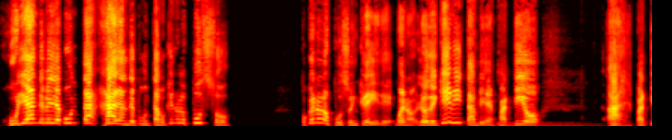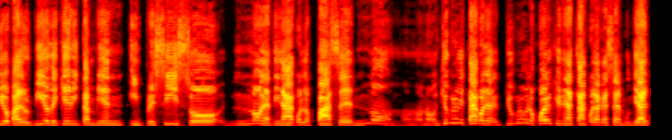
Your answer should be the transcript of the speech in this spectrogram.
Julián de media punta, Haaland de punta. ¿Por qué no los puso? ¿Por qué no nos puso? Increíble. Bueno, lo de Kevin también, partido. Ah, partido para el olvido de Kevin también impreciso, no le atinaba con los pases, no, no, no, yo creo que estaba con yo creo que los jugadores en general estaban con la cabeza del mundial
